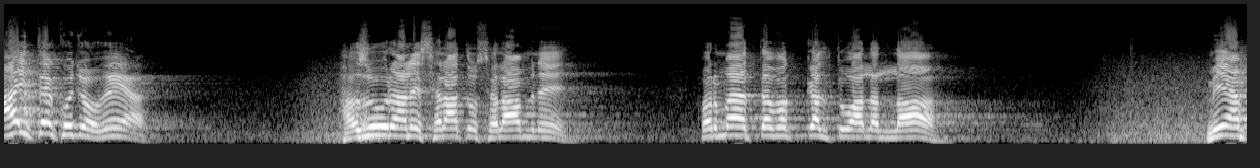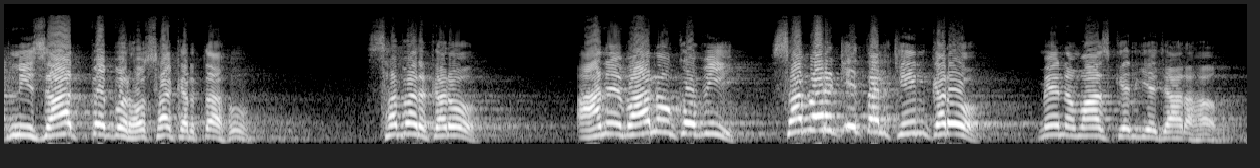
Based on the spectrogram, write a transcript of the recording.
आज तक कुछ हो गया। हजूर सलातो सलाम ने फरमाया, तवक्कल तो अल्लाह। मैं अपनी ज़ात पे भरोसा करता हूँ। सब्र करो। आने वालों को भी सब्र की तलकीन करो। मैं नमाज़ के लिए जा रहा हूँ।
